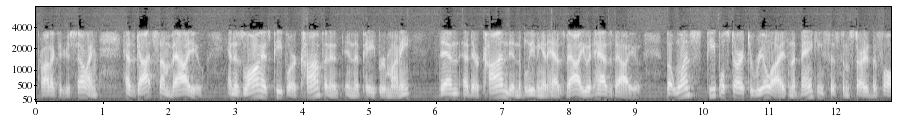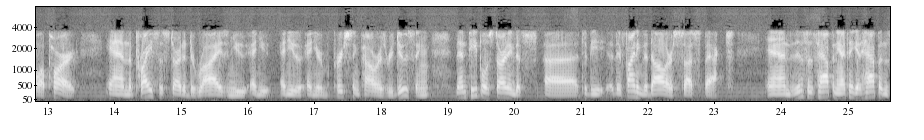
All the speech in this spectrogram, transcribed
product that you're selling, has got some value. And as long as people are confident in the paper money, then uh, they're conned into believing it has value. It has value. But once people start to realize, and the banking system started to fall apart, and the prices started to rise, and you and you and you and your purchasing power is reducing, then people are starting to uh, to be they're finding the dollar suspect, and this is happening. I think it happens.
